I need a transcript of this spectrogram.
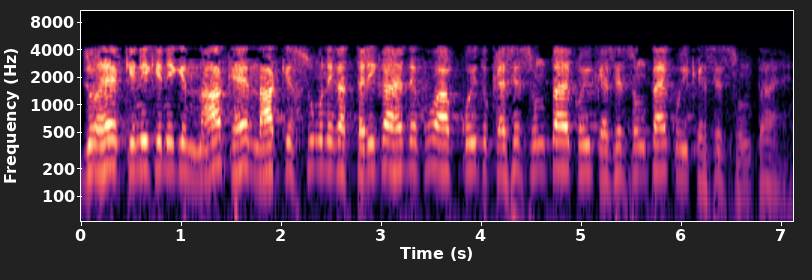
जो है किन्नी किन्नी की नाक है, नाक के सूंघने का तरीका है, देखो आप कोई तो कैसे सूंघता है, कोई कैसे सूंघता है, कोई कैसे सूंघता है।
